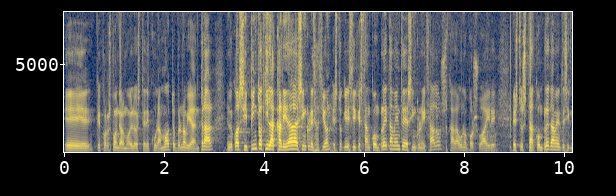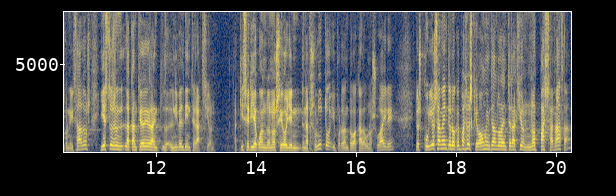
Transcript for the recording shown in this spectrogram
Eh, que corresponde al modelo este de Kuramoto, pero no voy a entrar, en el cual si pinto aquí la calidad de la sincronización, esto quiere decir que están completamente desincronizados, cada uno por su aire, esto está completamente sincronizados, y esto es la cantidad del nivel de interacción. Aquí sería cuando no se oyen en absoluto y por tanto va cada uno su aire. Entonces, curiosamente, lo que pasa es que va aumentando la interacción, no pasa nada,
